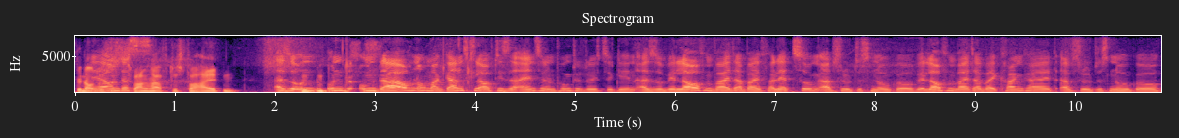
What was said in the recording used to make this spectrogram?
Genau, ja, das ist das zwanghaftes Verhalten. Also und, und um da auch nochmal ganz klar auf diese einzelnen Punkte durchzugehen. Also wir laufen weiter bei Verletzungen, absolutes No-Go. Wir laufen weiter bei Krankheit, absolutes No-Go.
